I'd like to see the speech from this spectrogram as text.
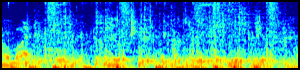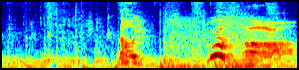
Oh boy. No, you. Woo! Oh.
